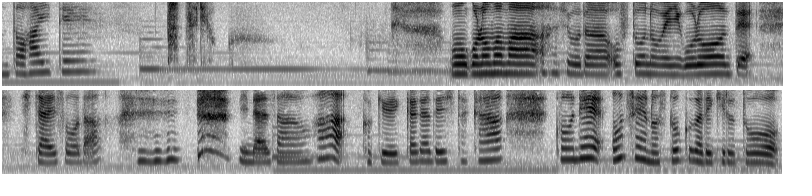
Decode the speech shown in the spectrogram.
ーんと吐いて脱力。もうこのまま正田お布団の上にゴローンってしちゃいそうだ。皆さんは呼吸いかがでしたか？こうね音声のストックができると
